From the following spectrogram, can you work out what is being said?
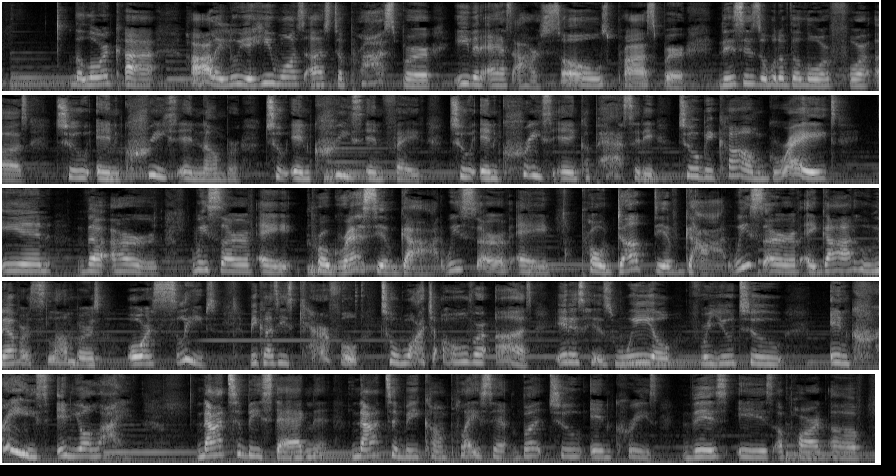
The Lord God Hallelujah. He wants us to prosper even as our souls prosper. This is the will of the Lord for us to increase in number, to increase in faith, to increase in capacity, to become great in the earth. We serve a progressive God. We serve a productive God. We serve a God who never slumbers or sleeps because he's careful to watch over us. It is his will for you to increase in your life. Not to be stagnant, not to be complacent, but to increase. This is a part of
